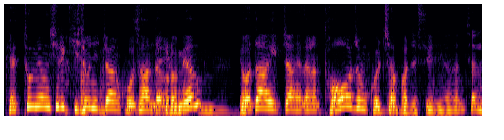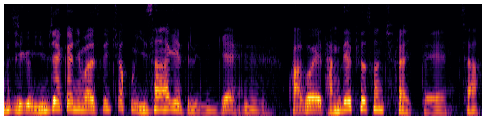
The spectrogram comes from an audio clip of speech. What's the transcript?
대통령실이 기존 입장을 고수한다 네. 그러면 음. 여당 입장에서는 더 좀 골치 아파질 수 있는. 저는 지금 임 작가님 말씀이 조금 이상하게 들리는 게 음. 과거에 당 대표 선출할 때 자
